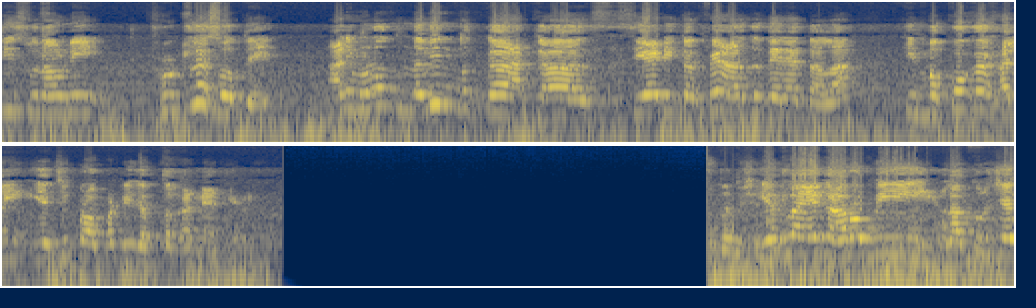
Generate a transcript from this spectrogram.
ती सुनावणी फ्रुटलेस होते आणि म्हणून नवीन सीआयडी तर्फे अर्ज देण्यात आला की मकोका खाली याची प्रॉपर्टी जप्त करण्यात यावी. यातला एक आरोपी लातूरच्या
